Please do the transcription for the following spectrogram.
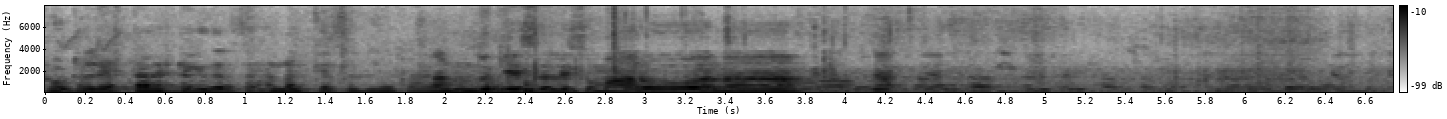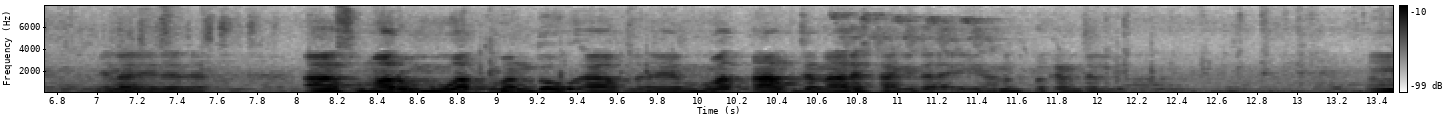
ಟೋಟಲ್ ಎಷ್ಟು ಅರೆಸ್ಟ್ ಆಗಿದ್ದಾರೆ ಸರ್? ಹನ್ನೊಂದು ಕೇಸಲ್ಲಿ ಹನ್ನೊಂದು ಕೇಸಲ್ಲಿ ಸುಮಾರು ಇಲ್ಲ ಇದೆ ಸುಮಾರು ಮೂವತ್ತೊಂದು ಮೂವತ್ನಾಲ್ಕು ಜನ ಅರೆಸ್ಟ್ ಆಗಿದ್ದಾರೆ ಈ ಹನ್ನೊಂದು ಪ್ರಕರಣದಲ್ಲಿ. ಈ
